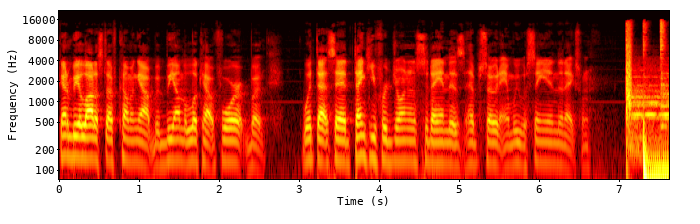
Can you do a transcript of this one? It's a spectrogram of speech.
going to be a lot of stuff coming out, but be on the lookout for it. But with that said, thank you for joining us today in this episode, and we will see you in the next one. Thank you.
